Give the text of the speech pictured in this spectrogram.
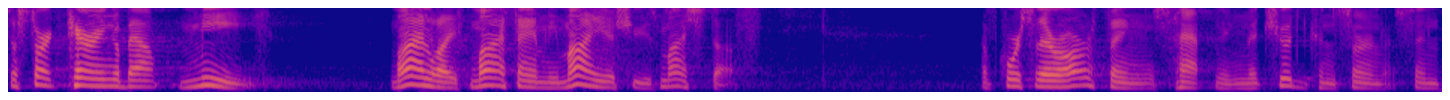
to start caring about me, my life, my family, my issues, my stuff. Of course, there are things happening that should concern us and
